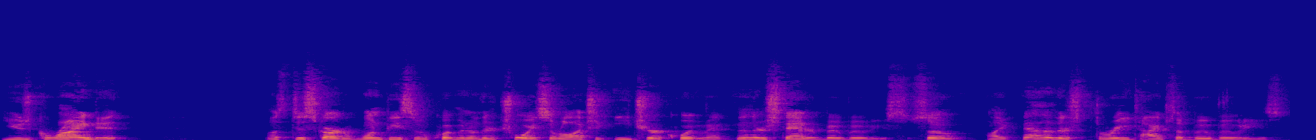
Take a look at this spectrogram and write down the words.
use grind it. Let's discard one piece of equipment of their choice, so it'll actually eat your equipment. Then there's standard boo booties. So, like, now that there's three types of boo booties,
